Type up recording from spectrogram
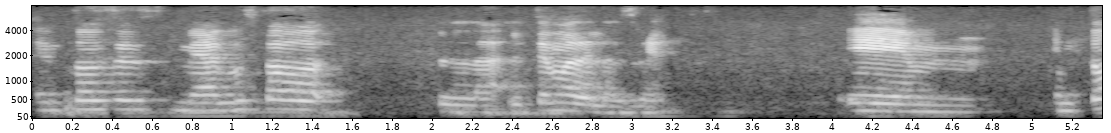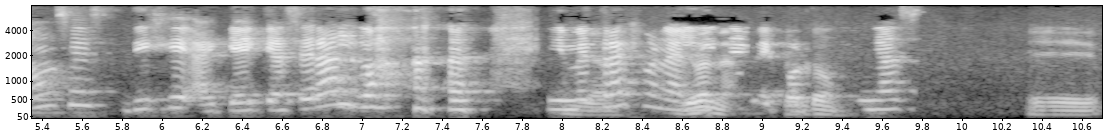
Entonces me ha gustado la, el tema de las ventas. Eh, entonces dije, aquí hay que hacer algo. y me traje una Joana, línea de cortinas. Eh,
